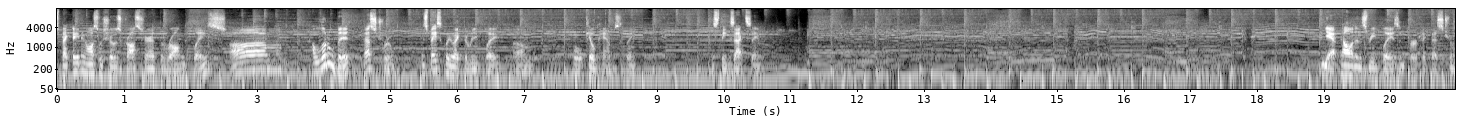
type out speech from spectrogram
Spectating also shows Crosshair at the wrong place. Um, a little bit, that's true. It's basically like the replay, um, well, kill cams thing. It's the exact same. Yeah, Paladin's replay isn't perfect, that's true.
